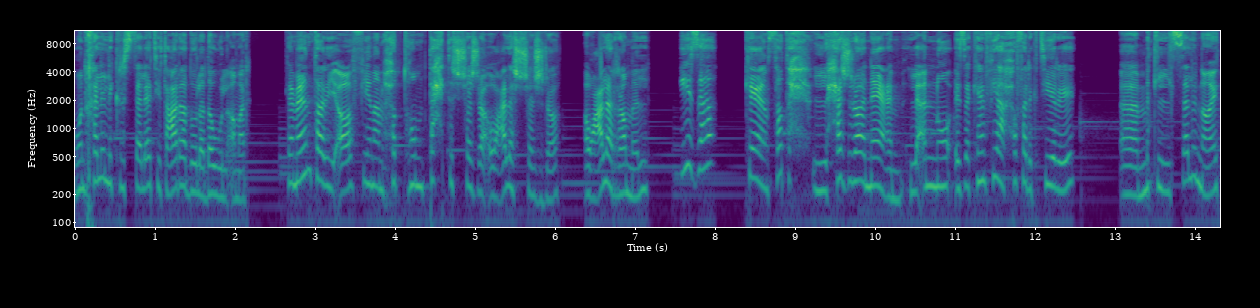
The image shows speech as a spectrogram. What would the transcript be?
ونخلي الكريستالات يتعرضوا لضوء القمر. كمان طريقة فينا نحطهم تحت الشجرة أو على الشجرة أو على الرمل إذا كان سطح الحجرة ناعم لأنه إذا كان فيها حفر كتيرة آه، مثل الـ selenite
